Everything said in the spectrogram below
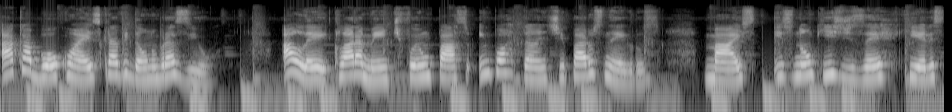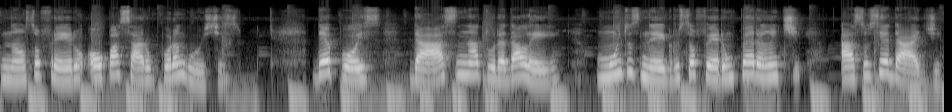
acabou com a escravidão no Brasil. A lei claramente foi um passo importante para os negros mas isso não quis dizer que eles não sofreram ou passaram por angústias. Depois da assinatura da lei, muitos negros sofreram perante a sociedade,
